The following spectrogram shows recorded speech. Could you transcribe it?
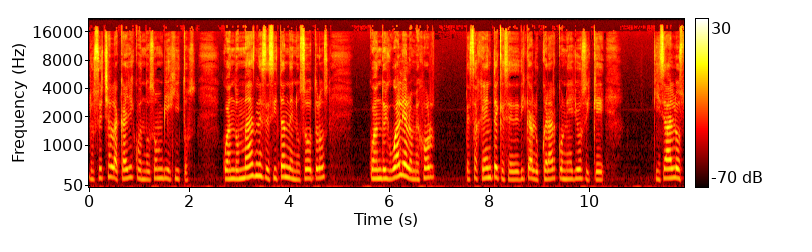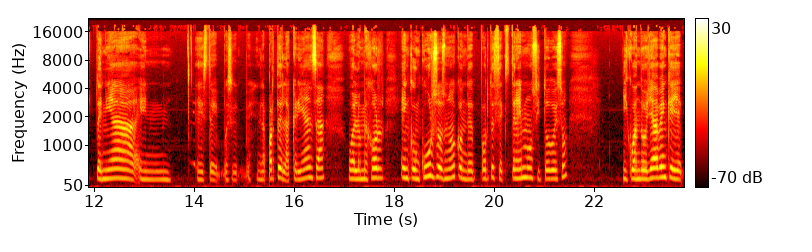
los echa a la calle cuando son viejitos, cuando más necesitan de nosotros, cuando igual y a lo mejor esa gente que se dedica a lucrar con ellos y que quizá los tenía en este pues en la parte de la crianza o a lo mejor en concursos, ¿no? Con deportes extremos y todo eso. Y cuando ya ven que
